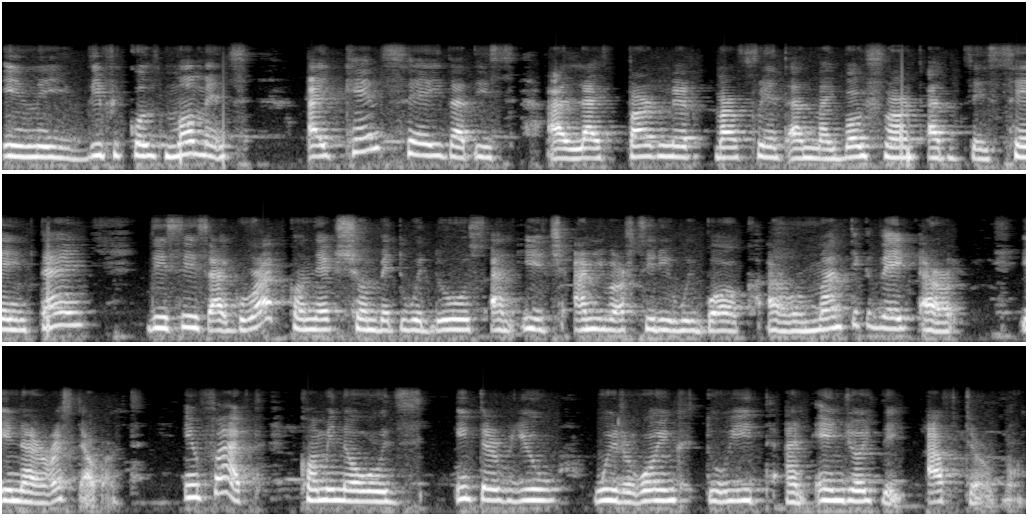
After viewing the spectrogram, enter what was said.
in difficult moments. I can't say that it's a life partner, my friend and my boyfriend at the same time. This is a great connection between us and each anniversary we book a romantic date in a restaurant. In fact, coming out with interview we're going to eat and enjoy the afternoon.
